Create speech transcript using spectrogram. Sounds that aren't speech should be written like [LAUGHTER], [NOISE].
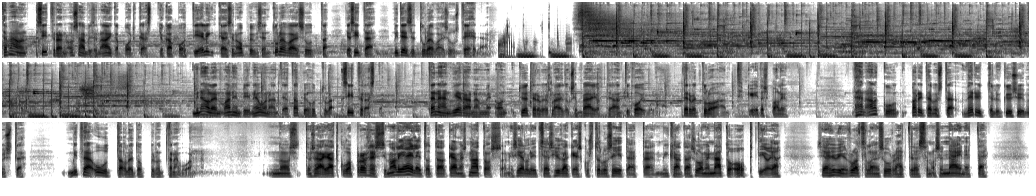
Tämä on Sitran osaamisen aika-podcast, joka pohtii elinkäisen oppimisen tulevaisuutta ja sitä, miten se tulevaisuus tehdään. Minä olen vanhempi neuvonantaja Tapio Huttula Sitrasta. Tänään vieraanamme on Työterveyslaitoksen pääjohtaja Antti Koivula. Tervetuloa Antti. Kiitos paljon. Tähän alkuun pari tämmöistä veryttelykysymystä. Mitä uutta olet oppinut tänä vuonna? No se on jatkuva prosessi. Mä olin eilen tota, käymässä Natossa, niin siellä oli itse asiassa hyvä keskustelu siitä, että mikä on tämä Suomen NATO-optio. Ja siellä hyvin ruotsalainen suurlähettiläs sanoi sen näin, että,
